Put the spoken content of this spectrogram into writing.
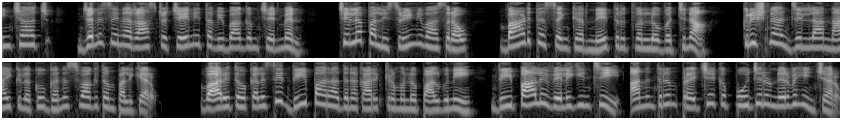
ఇన్ఛార్జ్ జనసేన రాష్ట్ర చేనేత విభాగం చైర్మన్ చిల్లపల్లి శ్రీనివాసరావు బాడిత శంకర్ నేతృత్వంలో వచ్చిన కృష్ణా జిల్లా నాయకులకు ఘనస్వాగతం పలికారు. వారితో కలిసి దీపారాధన కార్యక్రమంలో పాల్గొని దీపాలు వెలిగించి అనంతరం ప్రత్యేక పూజలు నిర్వహించారు.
